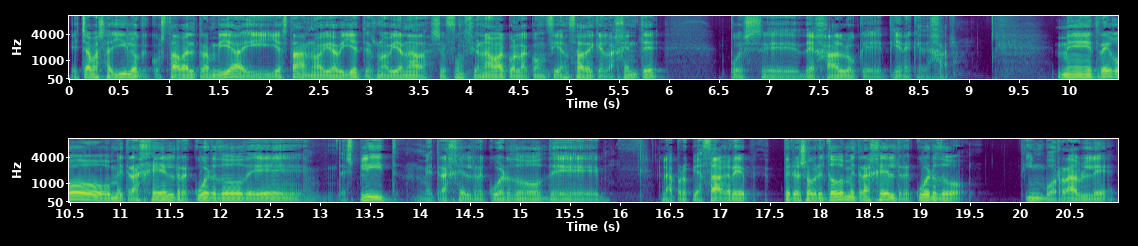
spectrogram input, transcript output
echabas allí lo que costaba el tranvía y ya está, no había billetes, no había nada, se funcionaba con la confianza de que la gente pues eh, deja lo que tiene que dejar. Me traigo o me traje el recuerdo de, Split, me traje el recuerdo de la propia Zagreb, pero sobre todo me traje el recuerdo imborrable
